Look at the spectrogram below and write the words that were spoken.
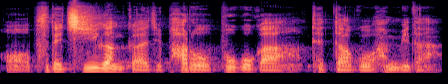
어, 부대 지휘관까지 바로 보고가 됐다고 합니다.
